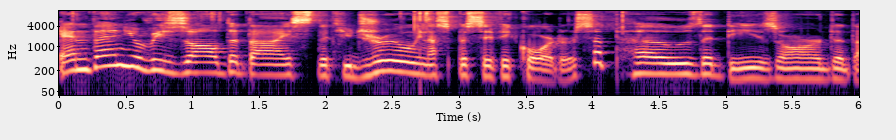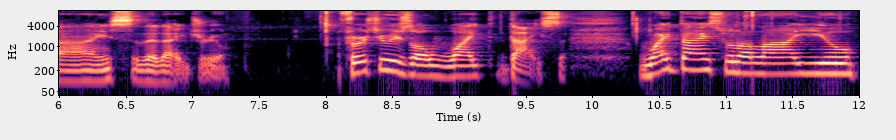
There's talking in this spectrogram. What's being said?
And then you resolve the dice that you drew in a specific order. Suppose that these are the dice that I drew. First you resolve white dice. White dice will allow you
